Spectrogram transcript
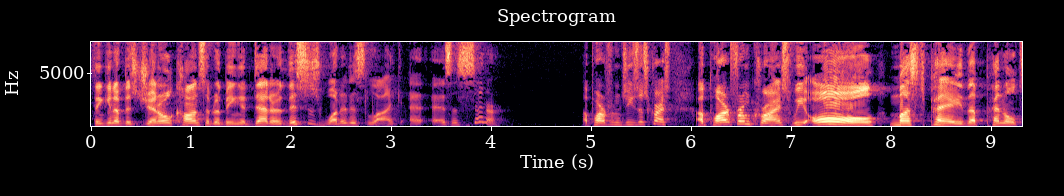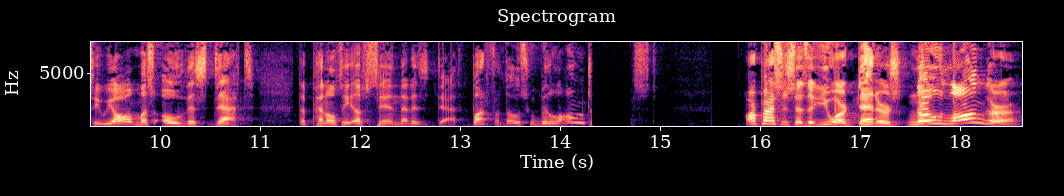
Thinking of this general concept of being a debtor, this is what it is like as a sinner. Apart from Jesus Christ. Apart from Christ, we all must pay the penalty. We all must owe this debt the penalty of sin that is death, but for those who belong to Christ. Our passage says that you are debtors no longer.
